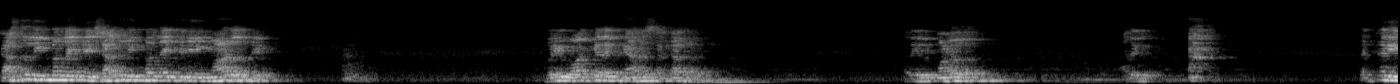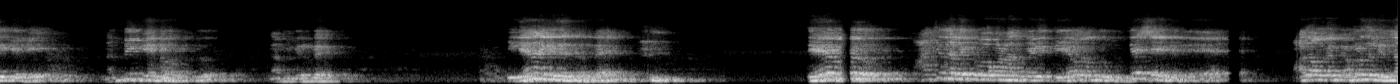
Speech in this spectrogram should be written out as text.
ಶಾಸ್ತ್ರ ಹಿಂಗ್ ಬಂದೈತೆ ಶಾಸ್ತ್ರ ಹಿಂಗ್ ಬಂದೈತೆ ಹಿಂಗ್ ಮಾಡು ಅಂತ ಬರೀ ವಾಕ್ಯದ ಜ್ಞಾನ ಸಾಕಾಗಲ್ಲ ಅದು. ಮಾಡೋಲ್ಲ ಅದಕ್ಕೆ ತಕ್ಕ ರೀತಿಯಲ್ಲಿ ನಂಬಿಕೆ ಅನ್ನೋದು ನಮಗಿರ್ಬೇಕು. ಏನಾಗಿದೆ ಅಂತಂದ್ರೆ, ದೇವರು ಆಚರಣೆಗೆ ಹೋಗೋಣ ಅಂತ ಹೇಳಿ ದೇವರ ಒಂದು ಉದ್ದೇಶ ಏನಿದೆ, ಅದು ಅವರ ಗಮನದಲ್ಲಿ ಇಲ್ಲ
